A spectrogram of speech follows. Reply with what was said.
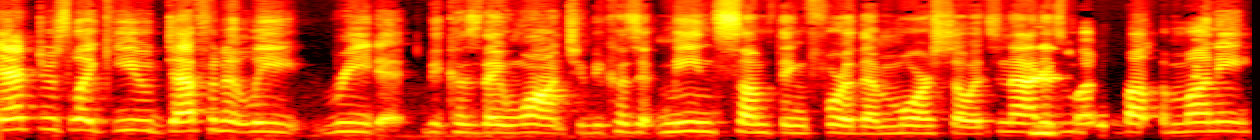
actors like you definitely read it because they want to because it means something for them more so. It's not as mm-hmm. much about the money.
